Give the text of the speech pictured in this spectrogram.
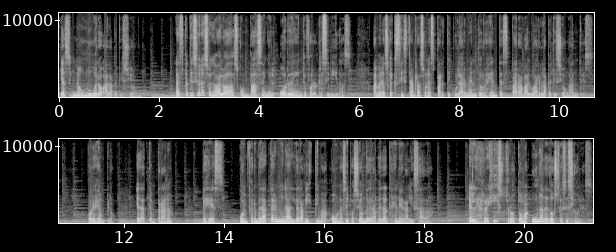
y asigna un número a la petición. Las peticiones son evaluadas con base en el orden en que fueron recibidas, a menos que existan razones particularmente urgentes para evaluar la petición antes. Por ejemplo, edad temprana, vejez o enfermedad terminal de la víctima o una situación de gravedad generalizada. El registro toma una de dos decisiones,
